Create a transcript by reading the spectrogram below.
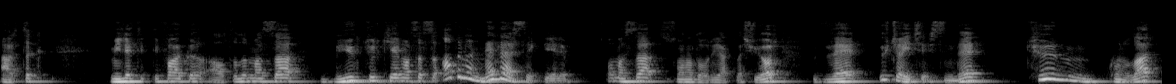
artık Millet İttifakı, Altılı Masa, Büyük Türkiye Masası adına ne dersek diyelim. O masa sona doğru yaklaşıyor ve 3 ay içerisinde tüm konular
